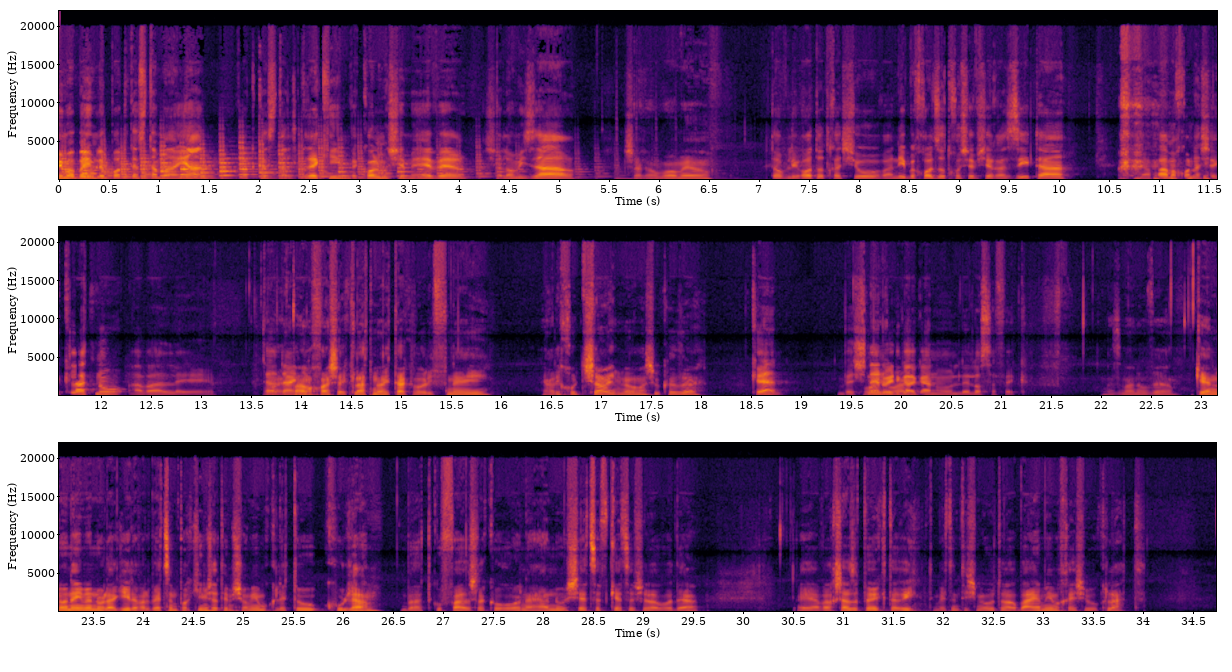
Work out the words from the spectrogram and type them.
ברוכים הבאים לפודקאסט המעיין, פודקאסט על טרקים וכל מה שמעבר. שלום יזהר, שלום עומר. טוב לראות אותך שוב. אני בכל זאת חושב שרזית מהפעם האחרונה שהקלטנו, אבל uh, אתה עדיין... הפעם האחרונה שהקלטנו הייתה כבר לפני, נראה לי חודשיים, לא? משהו כזה. כן, ושנינו. התגעגענו ללא ספק. הזמן עובר. כן, לא נעים לנו להגיד, אבל בעצם פרקים שאתם שומעים הוקלטו כולם בתקופה הזו של הקורונה, היה לנו שצף קצב של עבודה, אה, אבל עכשיו זה פרק טרי, אתם בעצם תשמעו אותו ארבעה ימים אחרי שהוא הוקלט.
